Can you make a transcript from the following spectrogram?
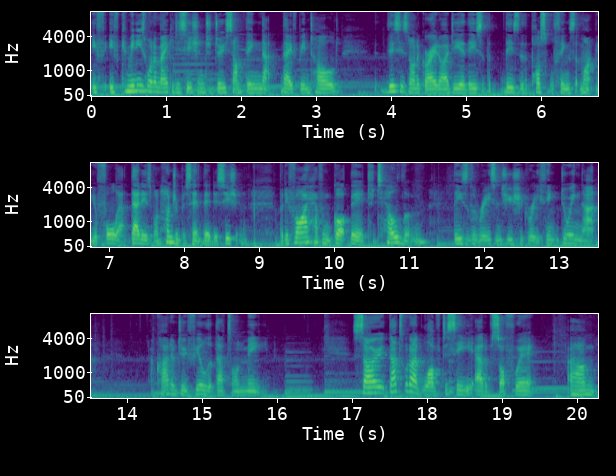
if, if committees want to make a decision to do something that they've been told this is not a great idea. These are the these are the possible things that might be a fallout. That is 100% their decision. But if I haven't got there to tell them these are the reasons you should rethink doing that, I kind of do feel that that's on me. So that's what I'd love to see out of software. Um,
